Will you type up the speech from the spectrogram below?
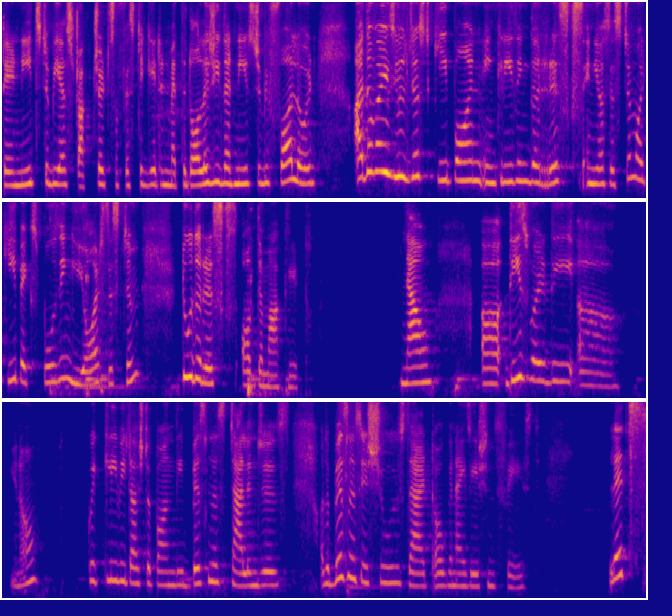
there needs to be a structured sophisticated methodology that needs to be followed. Otherwise you'll just keep on increasing the risks in your system or keep exposing your system to the risks of the market. Now uh, these were the uh, you know quickly we touched upon the business challenges or the business issues that organizations faced. Let's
